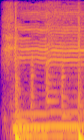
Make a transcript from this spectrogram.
He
